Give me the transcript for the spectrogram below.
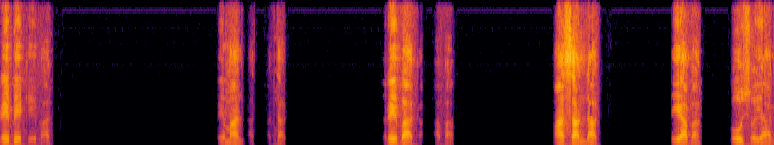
Rebeke Bad. Remanda Attack. Rebaka Papa. Masanda. Riabak. Oshoyan.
